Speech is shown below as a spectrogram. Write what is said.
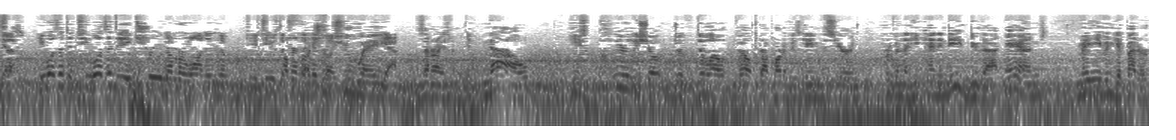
Yes. center. He wasn't a he wasn't a true number one in the to use the term a, that a true like two-way Yeah. center iceman. Now he's clearly showed de- developed, developed that part of his game this year and proven that he can indeed do that and may even get better.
